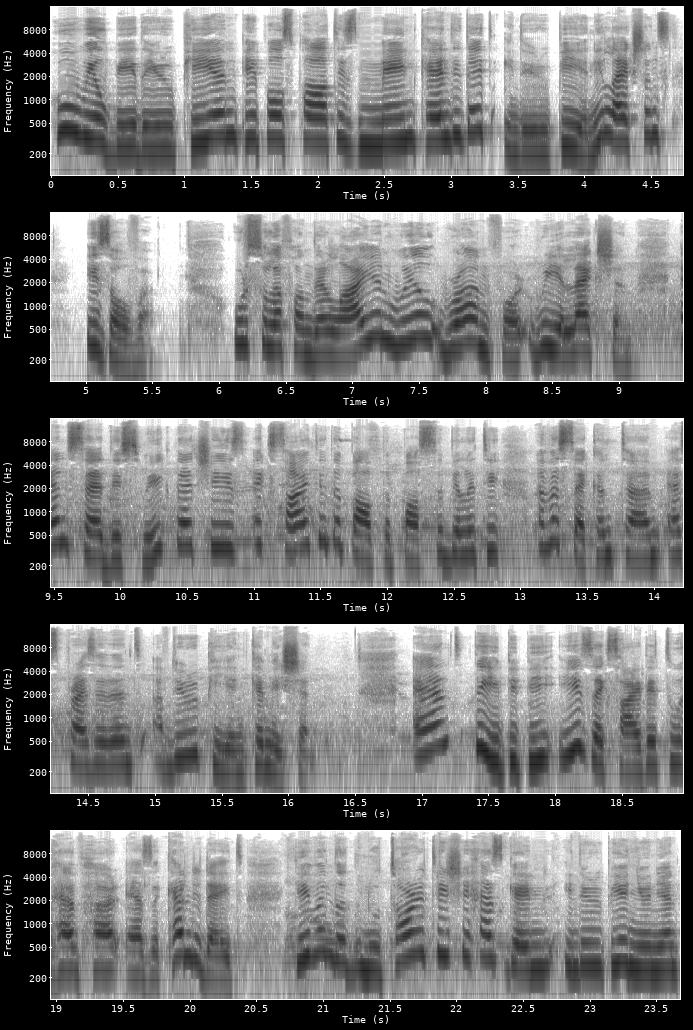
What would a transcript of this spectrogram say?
who will be the European People's Party's main candidate in the European elections is over. Ursula von der Leyen will run for re-election and said this week that she is excited about the possibility of a second term as President of the European Commission. And the EPP is excited to have her as a candidate, given the notoriety she has gained in the European Union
